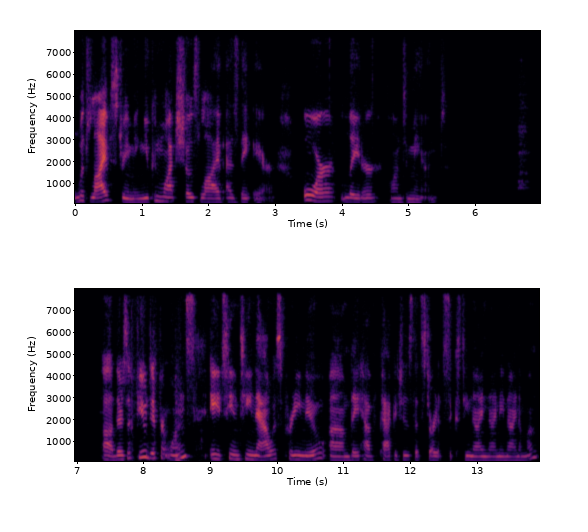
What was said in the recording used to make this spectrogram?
with live streaming, you can watch shows live as they air or later on demand. Uh, there's a few different ones. AT&T Now is pretty new. Um, they have packages that start at $69.99 a month.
